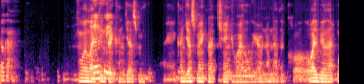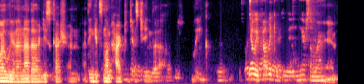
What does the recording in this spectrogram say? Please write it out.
Okay. Well, I And then think I can just make, I can just make that change while we're on another call, while we're while we're on another discussion. I think it's not hard to just change the link. Yeah, we probably can do it in here somewhere. And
